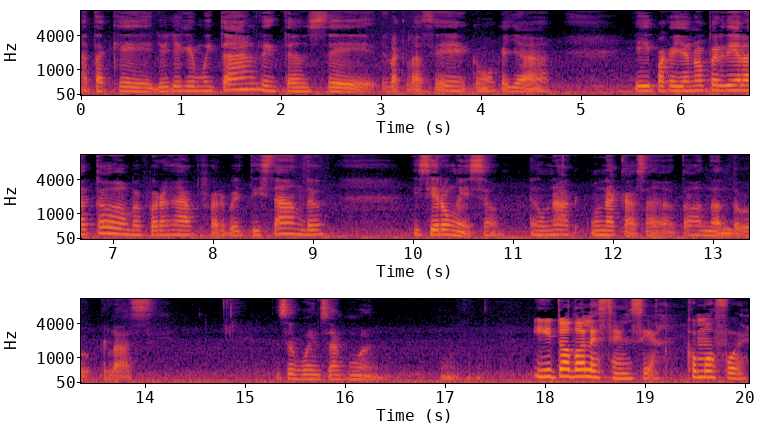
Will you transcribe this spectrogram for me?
hasta que yo llegué muy tarde, entonces la clase como que ya, y para que yo no perdiera todo, me fueron alfabetizando, hicieron eso, en una, una casa estaban dando clase, eso fue en San Juan. ¿Y tu adolescencia? ¿Cómo fue?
